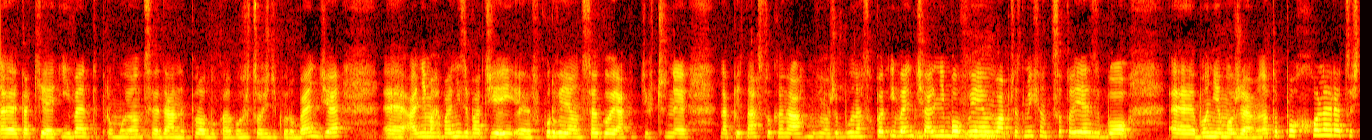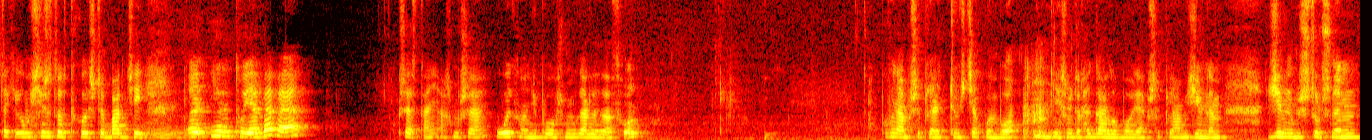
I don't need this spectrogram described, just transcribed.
e, takie eventy promujące dany produkt albo że coś dopiero będzie, e, a nie ma chyba nic bardziej e, wkurwiającego, jak dziewczyny na 15 kanałach mówią, że były na super evencie, ale nie powiem wam przez miesiąc co to jest, bo, e, bo nie możemy. No to po cholerę coś takiego, myślę, że to tylko jeszcze bardziej e, irytuje. Bebe, przestań, aż muszę łyknąć, bo już mi gardle zaschło. Powinnam przypijać czymś ciepłym, bo jeszcze mi trochę gardło boli, ja przypijam zimnym, zimnym, sztucznym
